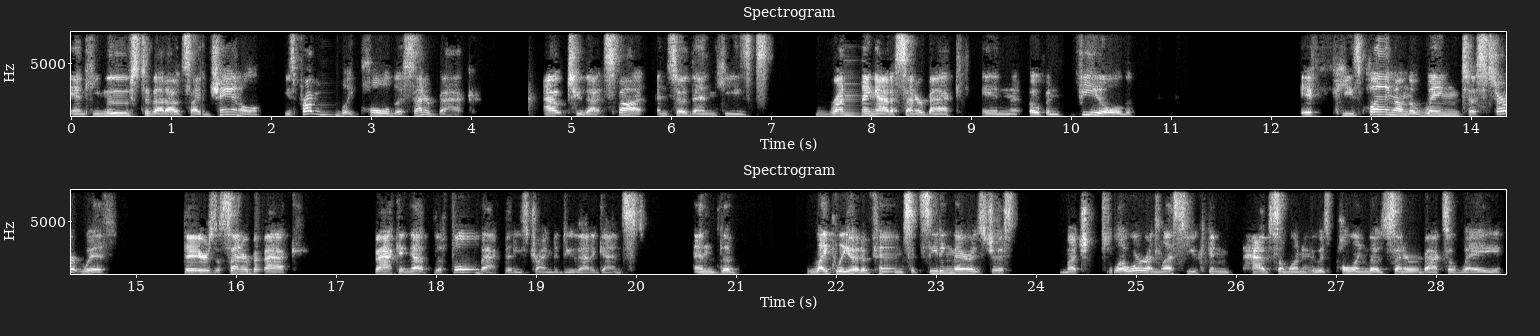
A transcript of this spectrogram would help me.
and he moves to that outside channel, he's probably pulled a center back out to that spot. And so then he's running at a center back in open field, if he's playing on the wing to start with, there's a center back backing up the fullback that he's trying to do that against. And the likelihood of him succeeding there is just much lower unless you can have someone who is pulling those center backs away,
